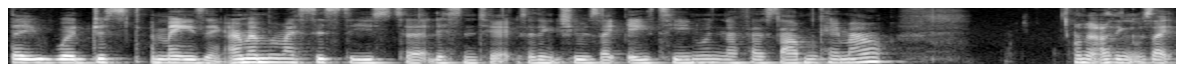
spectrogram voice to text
they were just amazing. I remember my sister used to listen to it because I think she was like eighteen when their first album came out. And I think it was like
